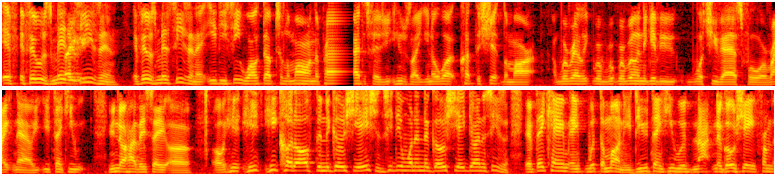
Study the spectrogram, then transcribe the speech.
if if it was mid season, if it was mid season and EDC walked up to Lamar on the practice field, he was like, you know what, cut the shit, Lamar. We're really we're, we're willing to give you what you've asked for right now. You think he, you know how they say, uh, oh he he he cut off the negotiations. He didn't want to negotiate during the season. If they came in with the money, do you think he would not negotiate from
